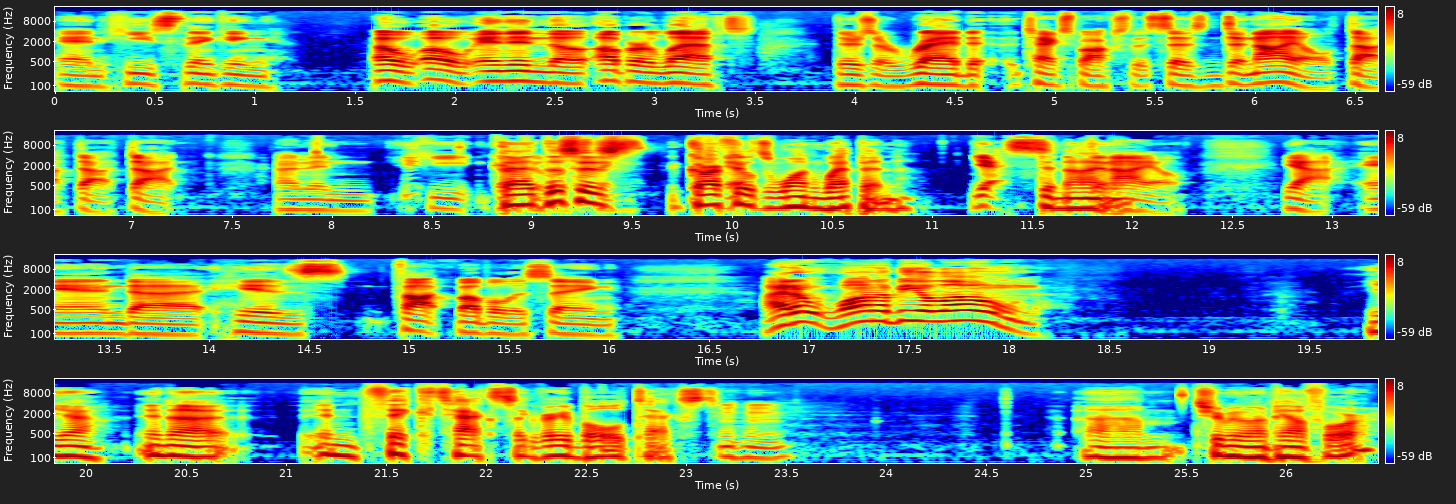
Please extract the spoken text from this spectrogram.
and he's thinking, "Oh, oh!" And in the upper left, there's a red text box that says "denial." Dot dot dot, and then he That this is thinking- Garfield's one weapon. yes denial. denial, yeah, and uh, his thought bubble is saying, "I don't want to be alone." Yeah, in uh in thick text, like very bold text. Mm-hmm. Um, should we move on to panel four?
